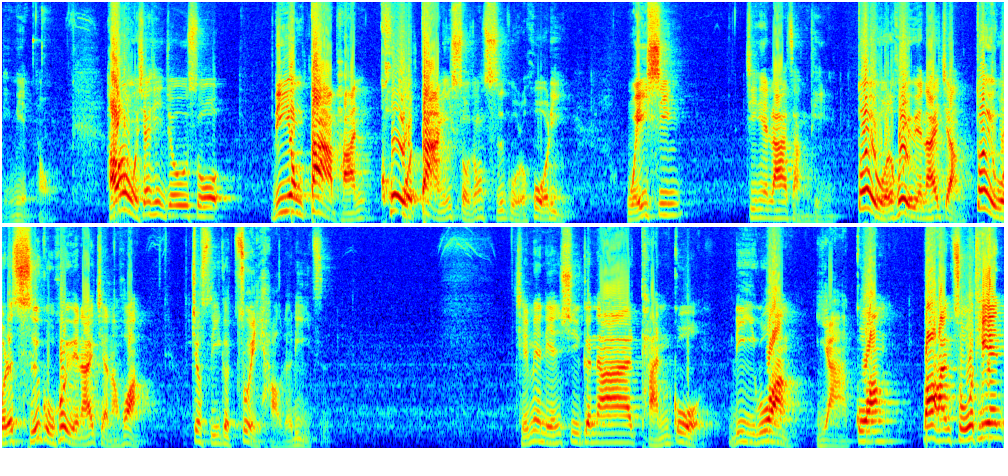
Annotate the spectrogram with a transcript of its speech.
里面哦。好，我相信就是说，利用大盘扩大你手中持股的获利。维新今天拉涨停，对我的会员来讲，对我的持股会员来讲的话，就是一个最好的例子。前面连续跟大家谈过利旺、亚光，包含昨天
